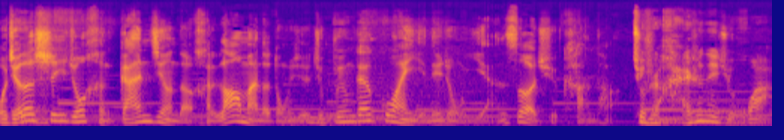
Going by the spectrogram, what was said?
我觉得是一种很干净的、很浪漫的东西，就不应该冠以那种颜色去看它。就是还是那句话，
